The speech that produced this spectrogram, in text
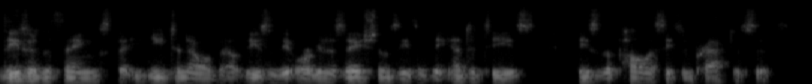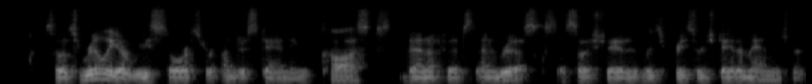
these are the things that you need to know about. These are the organizations, these are the entities, these are the policies and practices. So it's really a resource for understanding costs, benefits, and risks associated with research data management.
